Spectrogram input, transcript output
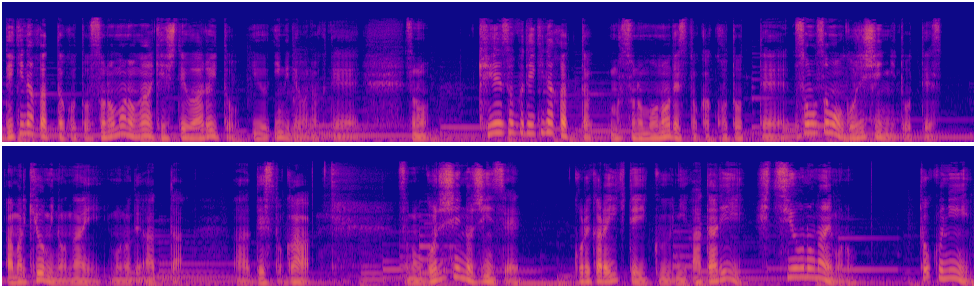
できなかったことそのものが決して悪いという意味ではなくてその継続できなかったそのものですとかことってそもそもご自身にとってあまり興味のないものであったですとかそのご自身の人生これから生きていくにあたり必要のないもの特に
